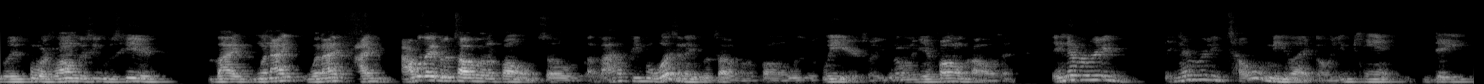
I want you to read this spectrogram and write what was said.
was for as long as he was here. Like when I when I I I was able to talk on the phone, so a lot of people wasn't able to talk on the phone, which was weird. So you could only get phone calls, and they never really they never really told me like, oh, you can't date.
